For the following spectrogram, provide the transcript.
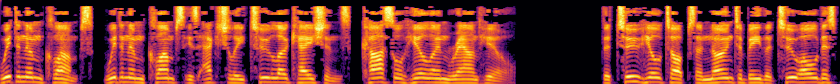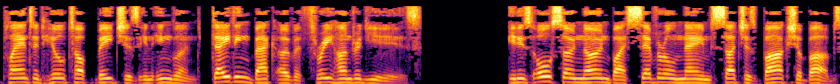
Wittenham Clumps Wittenham Clumps is actually two locations, Castle Hill and Round Hill. The two hilltops are known to be the two oldest planted hilltop beeches in England, dating back over 300 years. It is also known by several names such as Berkshire Bubs,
